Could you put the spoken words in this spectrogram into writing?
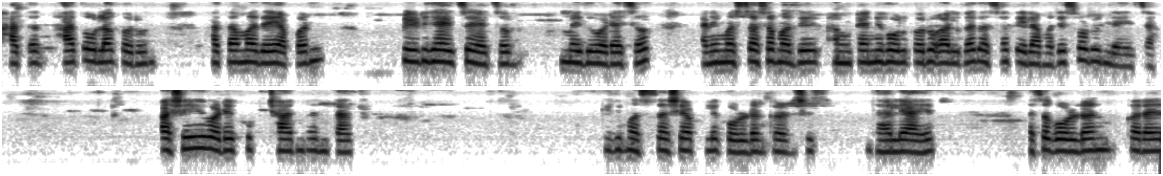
हातात हात ओला करून हातामध्ये आपण पीठ घ्यायचं याचं मेदूवड्याचं आणि मस्त असं मध्ये अंगठ्याने होल करून अलगद असा तेलामध्ये सोडून द्यायचा. असेही वडे खूप छान बनतात. किती मस्त असे आपले गोल्डन कलरचे झाले आहेत. असं गोल्डन कराय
